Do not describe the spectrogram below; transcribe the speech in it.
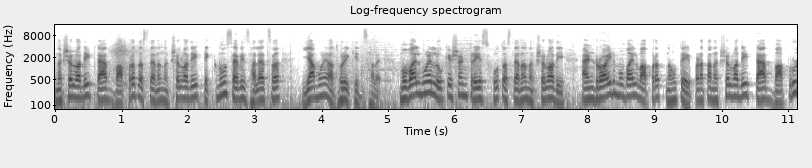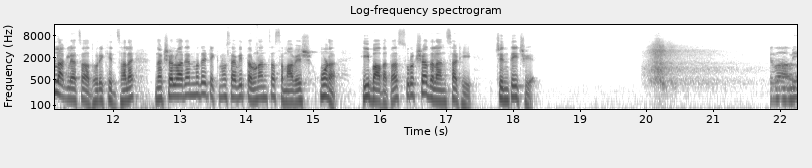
नक्षलवादी टॅब वापरत असल्यानं नक्षलवादी टेक्नो सॅवी झाल्याचं यामुळे अधोरेखित झालंय. मोबाईलमुळे लोकेशन ट्रेस होत असल्यानं नक्षलवादी अँड्रॉइड मोबाईल वापरत नव्हते पण आता नक्षलवादी टॅब वापरू लागल्याचं अधोरेखित झालंय. नक्षलवाद्यांमध्ये टेक्नोसॅव्ही तरुणांचा समावेश होणं ही बाब आता सुरक्षा दलांसाठी चिंतेची आहे. तेव्हा आम्ही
